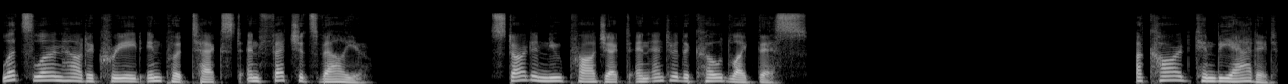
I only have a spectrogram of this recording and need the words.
Let's learn how to create input text and fetch its value. Start a new project and enter the code like this. A card can be added.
